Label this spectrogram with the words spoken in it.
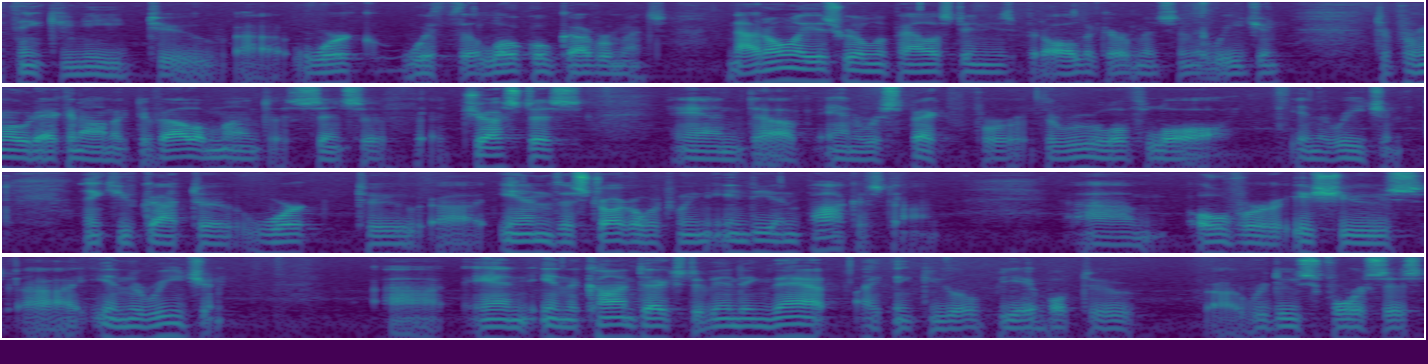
think you need to uh, work with the local governments, not only Israel and the Palestinians, but all the governments in the region, to promote economic development, a sense of uh, justice, and, uh, and respect for the rule of law in the region. I think you've got to work to uh, end the struggle between India and Pakistan um, over issues uh, in the region. Uh, and in the context of ending that, I think you'll be able to uh, reduce forces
